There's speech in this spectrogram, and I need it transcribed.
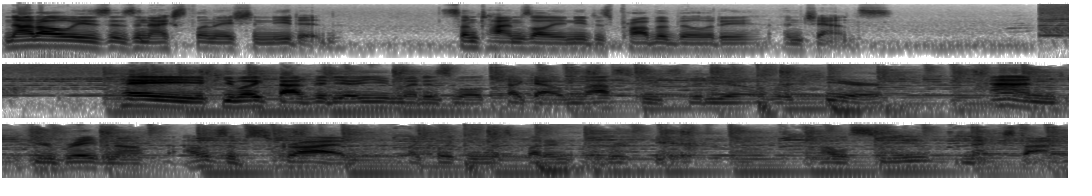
not always is an explanation needed. Sometimes all you need is probability and chance. Hey, if you liked that video, you might as well check out last week's video over here. And if you're brave enough, I would subscribe by clicking this button over here. I will see you next time.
